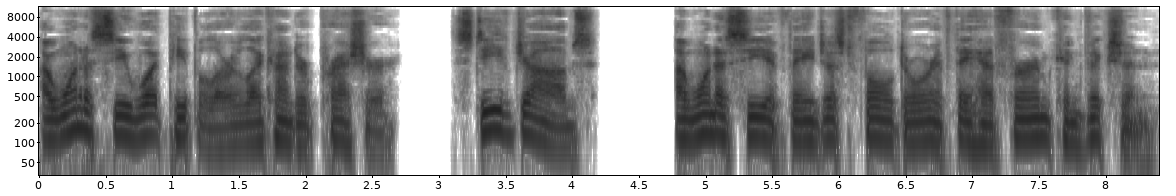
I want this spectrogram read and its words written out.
I want to see what people are like under pressure. Steve Jobs. I want to see if they just fold or if they have firm conviction,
